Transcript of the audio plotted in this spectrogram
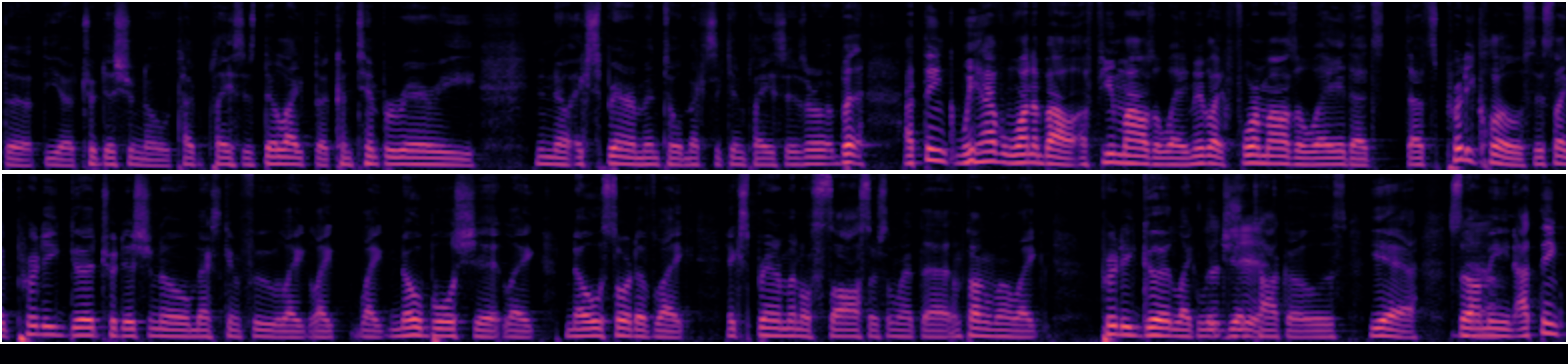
the the uh, traditional type of places. They're like the contemporary, you know, experimental Mexican places. Or, but I think we have one about a few miles away, maybe like four miles away. That's that's pretty close. It's like pretty good traditional Mexican food, like like like no bullshit, like no sort of like experimental sauce or something like that. I'm talking about like pretty good like legit, Legit. tacos. Yeah. So I mean, I think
